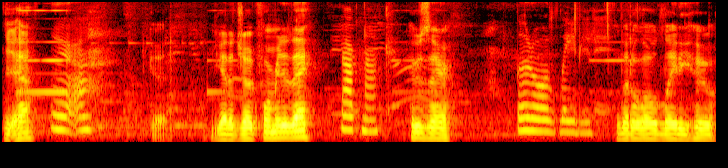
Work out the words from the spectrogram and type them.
Yeah? Yeah. Good. You got a joke for me today? Knock knock. Who's there? Little old lady. Little old lady who?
